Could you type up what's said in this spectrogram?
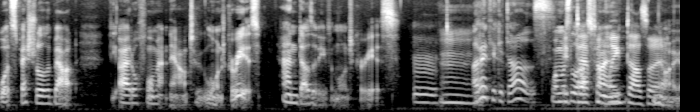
what's special about the idol format now to launch careers? And does it even launch careers? I don't think it does. When was It the last definitely time? doesn't. No.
